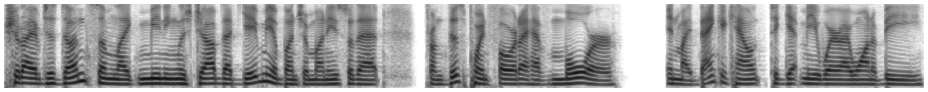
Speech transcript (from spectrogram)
should I have just done some like meaningless job that gave me a bunch of money so that from this point forward I have more in my bank account to get me where I want to be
